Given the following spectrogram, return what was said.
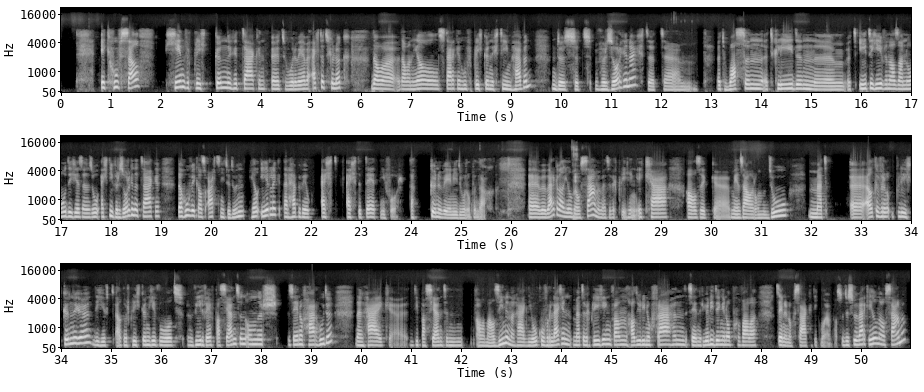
Ik hoef zelf geen verpleegkundige taken uit te voeren. Wij hebben echt het geluk dat we, dat we een heel sterk en goed verpleegkundig team hebben. Dus het verzorgen echt, het, um, het wassen, het kleden, um, het eten geven als dat nodig is en zo. Echt die verzorgende taken, dat hoef ik als arts niet te doen. Heel eerlijk, daar hebben wij ook echt, echt de tijd niet voor. Dat kunnen wij niet doen op een dag. Uh, we werken wel heel nauw samen met de verpleging. Ik ga, als ik uh, mijn zaalronde doe, met uh, elke verpleegkundige, die heeft, elke verpleegkundige bijvoorbeeld vier, vijf patiënten onder zijn of haar hoede. Dan ga ik uh, die patiënten allemaal zien en dan ga ik die ook overleggen met de verpleging van hadden jullie nog vragen? Zijn er jullie dingen opgevallen? Zijn er nog zaken die ik moet aanpassen? Dus we werken heel nauw samen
